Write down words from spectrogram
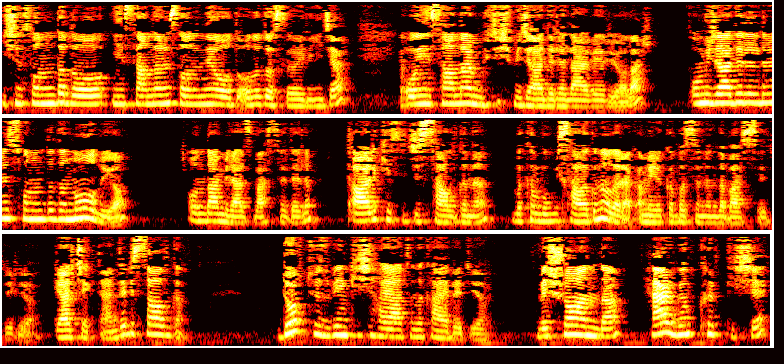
İşin sonunda da o insanların sonu ne oldu onu da söyleyeceğim. O insanlar müthiş mücadeleler veriyorlar. O mücadelelerin sonunda da ne oluyor? Ondan biraz bahsedelim ağrı kesici salgını, bakın bu bir salgın olarak Amerika basınında bahsediliyor. Gerçekten de bir salgın. 400 bin kişi hayatını kaybediyor. Ve şu anda her gün 40 kişi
